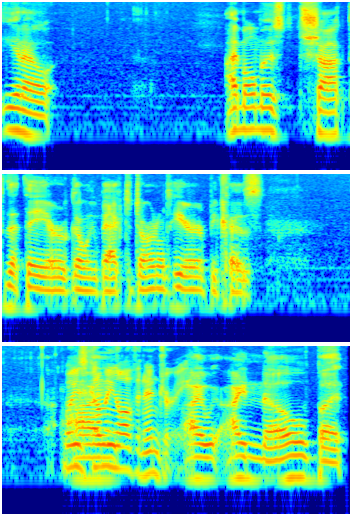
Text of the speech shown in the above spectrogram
You know, I'm almost shocked that they are going back to Darnold here because Well, he's I- coming off an injury. I I know, but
